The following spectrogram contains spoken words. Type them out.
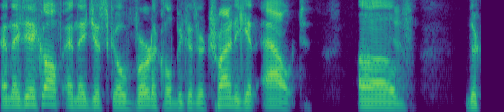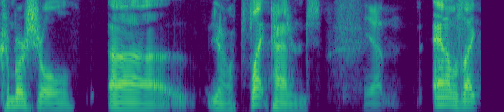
and they take off and they just go vertical because they're trying to get out of yeah. the commercial uh you know flight patterns yep and i was like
